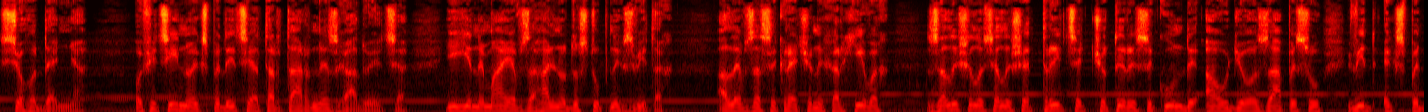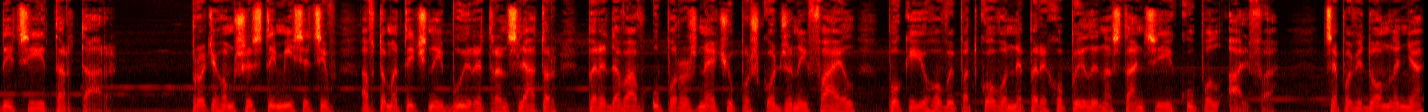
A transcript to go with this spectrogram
сьогодення. Офіційно експедиція Тартар не згадується, її немає в загальнодоступних звітах, але в засекречених архівах залишилося лише 34 секунди аудіозапису від експедиції Тартар. Протягом шести місяців автоматичний буй-ретранслятор передавав у порожнечу пошкоджений файл, поки його випадково не перехопили на станції Купол Альфа. Це повідомлення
